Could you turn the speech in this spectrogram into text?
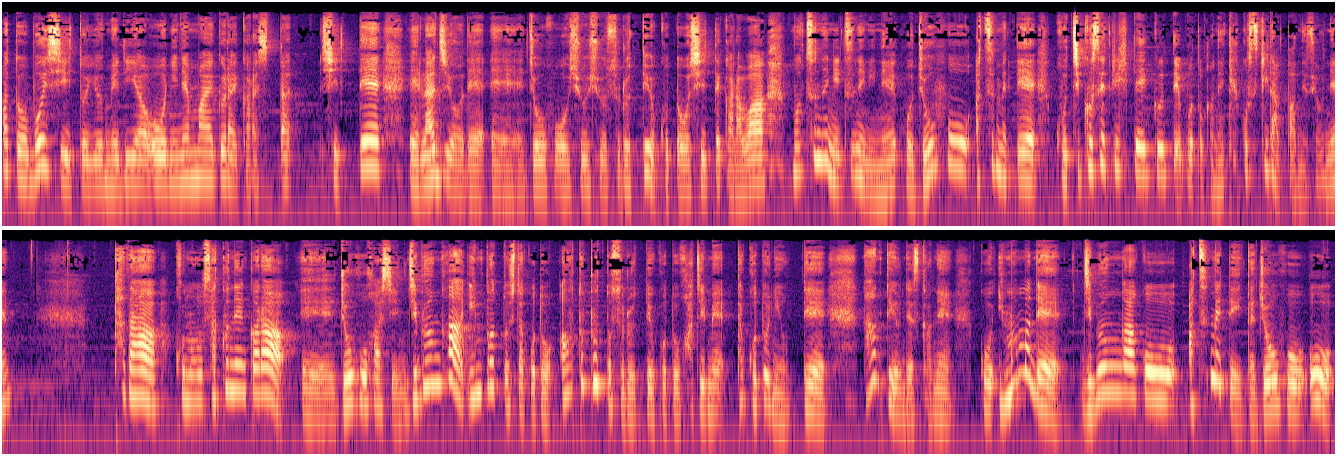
あと Voicy というメディアを2年前ぐらいから知った知って、えー、ラジオで、えー、情報を収集するっていうことを知ってからはもう常に常にねこう情報を集めてこう蓄積していくっていうことがね結構好きだったんですよね。ただこの昨年から、えー、情報発信自分がインプットしたことをアウトプットするっていうことを始めたことによって何て言うんですかねこう今まで自分がこう集めていた情報を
